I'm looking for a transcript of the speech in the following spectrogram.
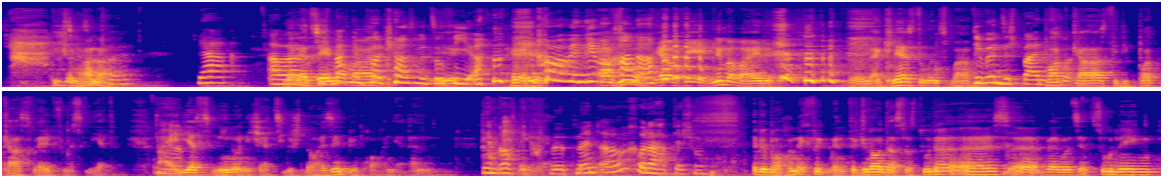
Ja, dich Das und Hanna. toll. Ja, Dann aber erzähl ich mache den Podcast mit Sophia. aber wir nehmen auch so, Hannah. ja, okay, nimm mal beide. Dann erklärst du uns mal, Die würden sich beide freuen. Podcast, wie die Podcast-Welt funktioniert. Weil Ja. Jasmin und ich ja ziemlich neu sind. Wir brauchen ja dann. Ihr braucht Equipment auch oder habt ihr schon? Wir brauchen Equipment. Genau das, was du da äh, ist, äh, werden wir uns jetzt zulegen.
